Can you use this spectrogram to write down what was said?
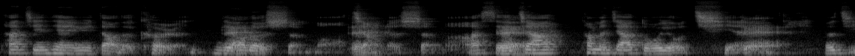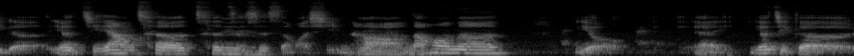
他今天遇到的客人聊了什么，讲了什么啊？谁家他们家多有钱？对，有几个有几辆车，车子是什么型号？然后呢，有呃有几个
